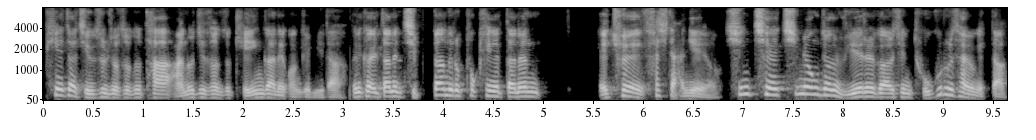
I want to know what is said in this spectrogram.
피해자 진술 조서도 다 안호진 선수 개인 간의 관계입니다. 그러니까 일단은 집단으로 폭행했다는 애초에 사실이 아니에요. 신체에 치명적인 위해를 가할 수 있는 도구를 사용했다.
